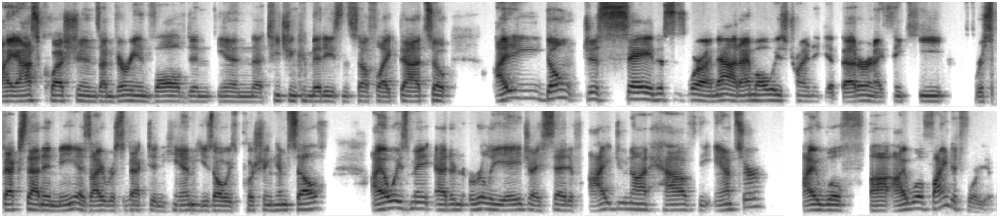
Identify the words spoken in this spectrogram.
I ask questions. I'm very involved in, in teaching committees and stuff like that. So I don't just say this is where I'm at. I'm always trying to get better. And I think he respects that in me as I respect in him. He's always pushing himself. I always made at an early age, I said, if I do not have the answer, I will, uh, I will find it for you.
